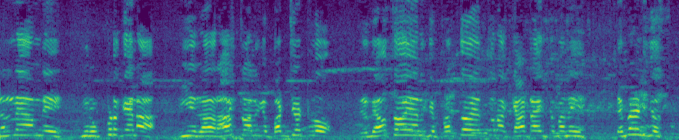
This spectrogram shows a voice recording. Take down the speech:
నిర్ణయాన్ని మీరు ఇప్పటికైనా ఈ రా- రాష్ట్రానికి బడ్జెట్లో వ్యవసాయానికి పెద్ద ఎత్తున కేటాయించమని డిమాండ్ చేస్తున్నాం.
